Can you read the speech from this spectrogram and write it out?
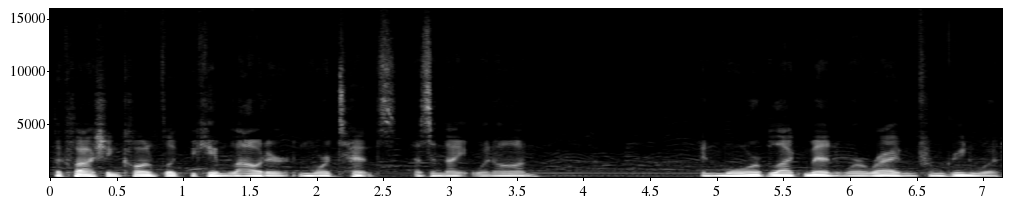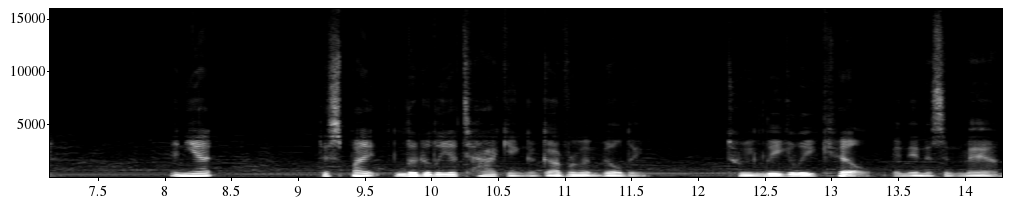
The clashing conflict became louder and more tense as the night went on, and more black men were arriving from Greenwood. And yet, despite literally attacking a government building to illegally kill an innocent man.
